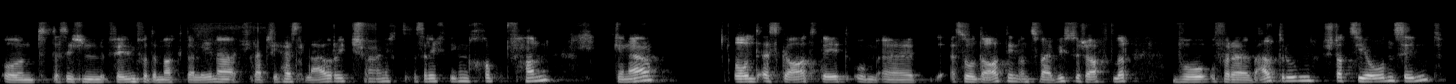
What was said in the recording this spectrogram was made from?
Und das ist ein Film von der Magdalena, ich glaube, sie heißt Lauritsch, wenn ich das richtig im Kopf habe. Genau. Und es geht dort um äh, eine Soldatin und zwei Wissenschaftler, die auf einer Weltraumstation sind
